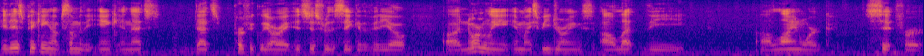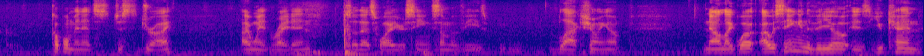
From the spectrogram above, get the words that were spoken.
it is picking up some of the ink and that's that's perfectly alright it's just for the sake of the video. Uh, normally in my speed drawings I'll let the uh, line work sit for a couple minutes just to dry. I went right in so that's why you're seeing some of these black showing up. Now like what I was saying in the video is you can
